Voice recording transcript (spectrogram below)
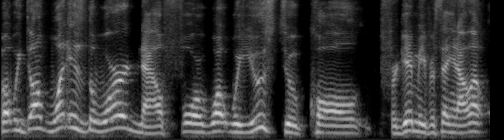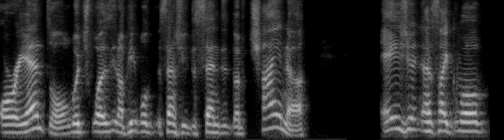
but we don't what is the word now for what we used to call forgive me for saying it out loud oriental which was you know people essentially descended of china. Asian it's like well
